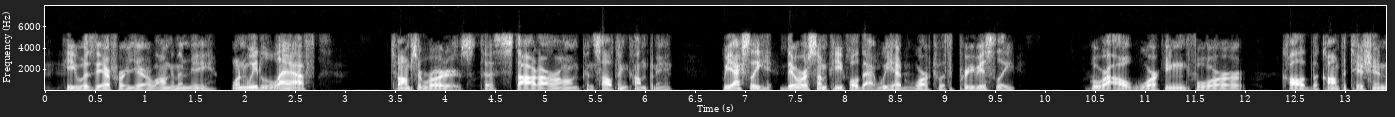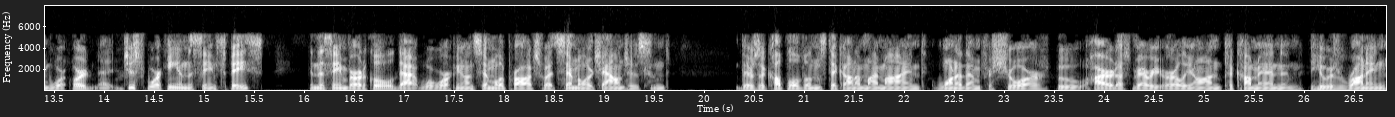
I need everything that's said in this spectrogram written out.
Mm-hmm. He was there for a year longer than me. When we left Thomson Reuters to start our own consulting company, we actually, there were some people that we had worked with previously who were out working for, called the competition, or uh, just working in the same space, in the same vertical that were working on similar products who had similar challenges. And there's a couple of them stick out in my mind. One of them for sure, who hired us very early on to come in, and he was running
